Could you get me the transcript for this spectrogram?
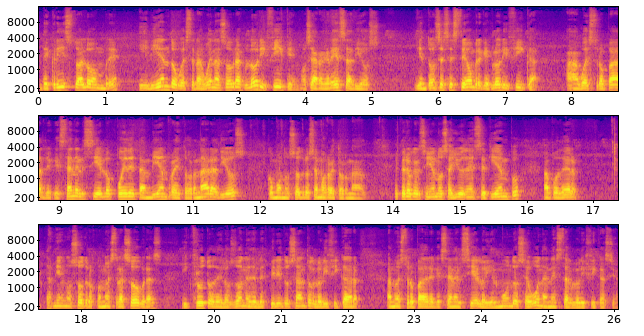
de Cristo al hombre, y viendo vuestras buenas obras glorifiquen, o sea, regresa a Dios. Y entonces este hombre que glorifica a vuestro Padre que está en el cielo puede también retornar a Dios como nosotros hemos retornado. Espero que el Señor nos ayude en este tiempo a poder también nosotros con nuestras obras y fruto de los dones del Espíritu Santo glorificar a nuestro Padre que está en el cielo y el mundo se una en esta glorificación.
